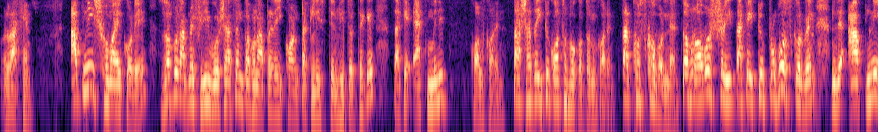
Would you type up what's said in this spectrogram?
রাখেন। আপনি সময় করে, যখন আপনি ফ্রি বসে আছেন, তখন আপনার এই কন্ট্যাক্ট লিস্টের ভিতর থেকে তাকে এক মিনিট কল করেন। তার সাথে একটু কথোপকথন করেন। তার খোঁজ খবর নেন। তখন অবশ্যই তাকে একটু প্রপোজ করবেন যে আপনি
